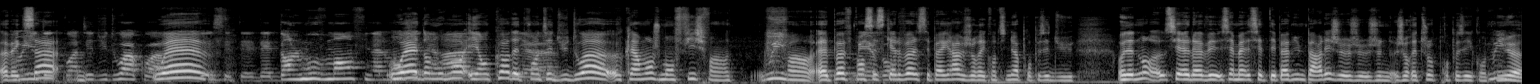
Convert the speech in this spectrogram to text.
avec oui, ça. D'être pointé du doigt, quoi. Ouais. C'était d'être dans le mouvement finalement. Ouais, dans le mouvement et encore d'être pointé euh, du doigt. Euh, clairement, je m'en fiche. Enfin, oui. Elles peuvent penser ce qu'elles veulent, c'est pas grave. J'aurais continué à proposer du. Honnêtement, si elle avait, si elle, n'était pas venue me parler, j'aurais je, toujours proposé des contenus euh,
